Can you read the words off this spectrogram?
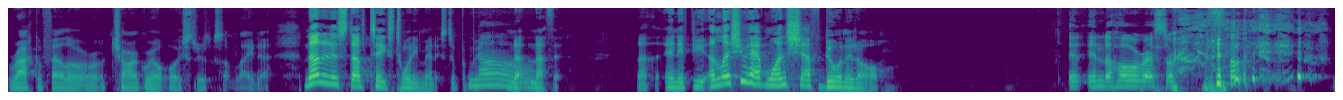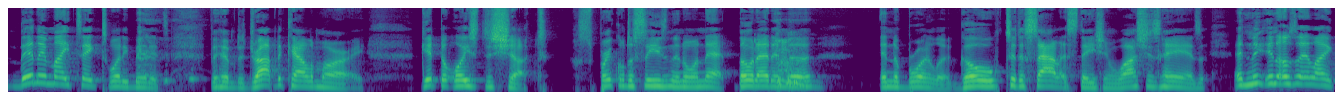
Rockefeller or char grill oysters or something like that. None of this stuff takes twenty minutes to prepare. No. no nothing. Nothing. And if you, unless you have one chef doing it all, in, in the whole restaurant, then it might take twenty minutes for him to drop the calamari, get the oysters shucked, sprinkle the seasoning on that, throw that in the in the broiler, go to the salad station, wash his hands, and you know what I'm saying like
